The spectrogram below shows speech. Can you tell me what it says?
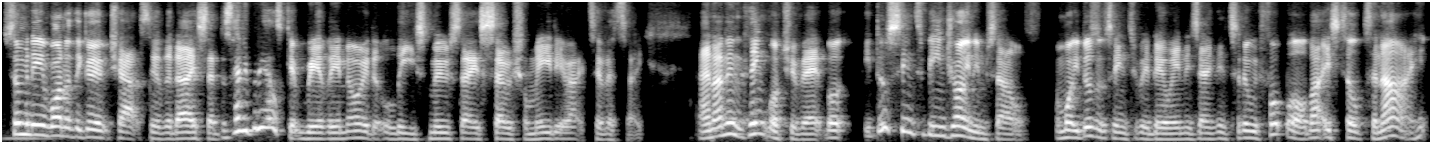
somebody in one of the group chats the other day said, "Does anybody else get really annoyed at Lys Moose's social media activity?" And I didn't think much of it, but he does seem to be enjoying himself. And what he doesn't seem to be doing is anything to do with football. That is till tonight.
